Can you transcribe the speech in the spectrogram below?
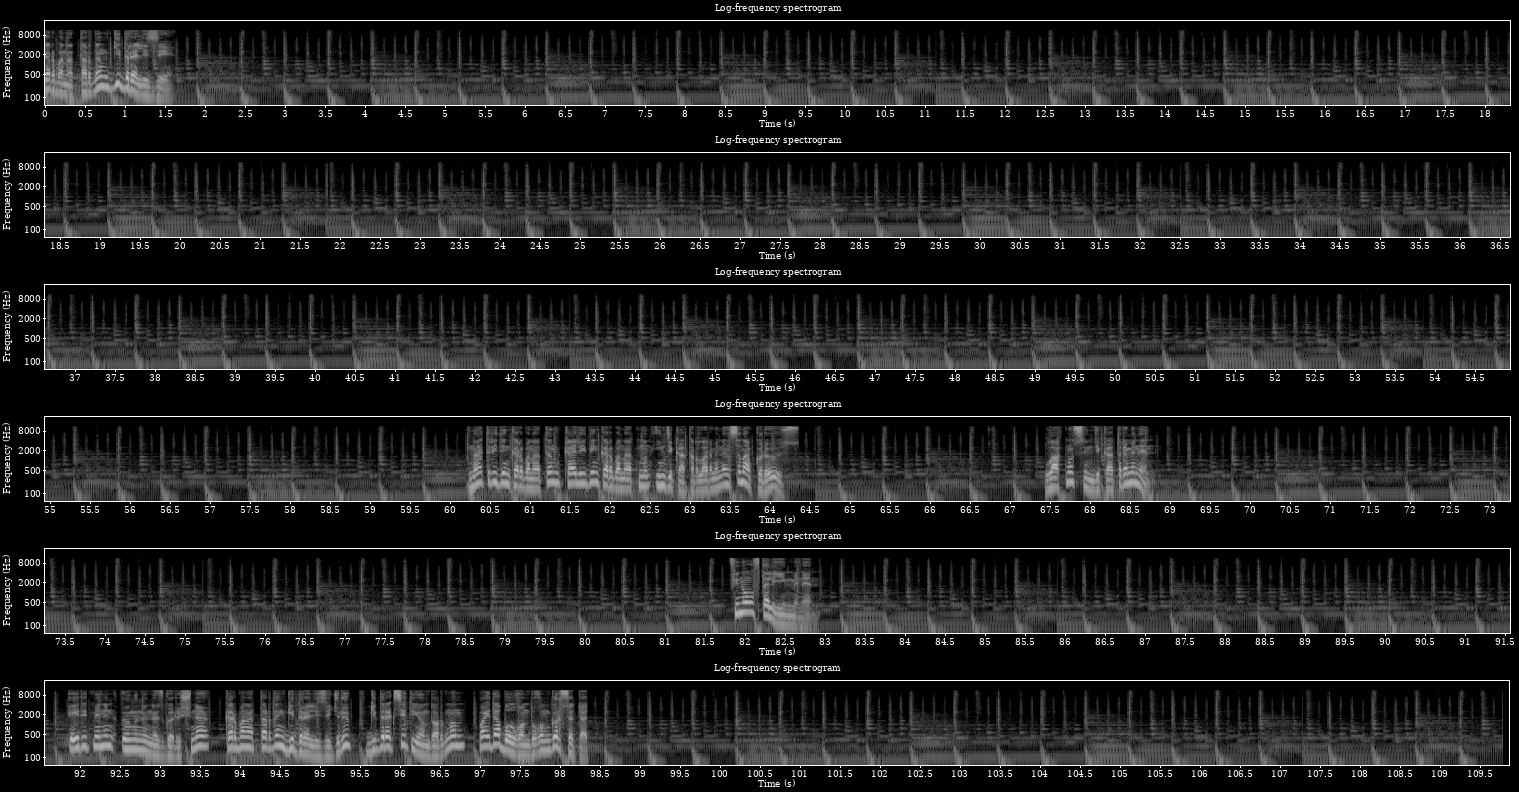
карбонаттардын гидролизи натрийдин карбонатын калийдин карбонатынын индикаторлору менен сынап көрөбүз. Лакмус индикатору менен. Фенолфталиин менен эритменин өңүнүн өзгөрүшүнө карбонаттардын гидролизи жүрүп гидроксид иондорунун пайда болгондугун көрсөтөт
